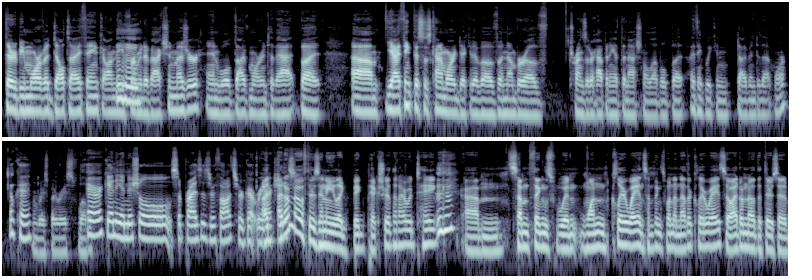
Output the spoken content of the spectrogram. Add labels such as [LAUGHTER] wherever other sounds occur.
there to be more of a delta. I think on the Mm-hmm. affirmative action measure, and we'll dive more into that. But um, yeah, I think this is kind of more indicative of a number of trends that are happening at the national level. But I think we can dive into that more, Okay. race by race level. Eric, any initial surprises or thoughts or gut I, reactions? I don't know if there's any like big picture that I would take. Mm-hmm. Um, some things went one clear way and some things went another clear way. So I don't know that there's a.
